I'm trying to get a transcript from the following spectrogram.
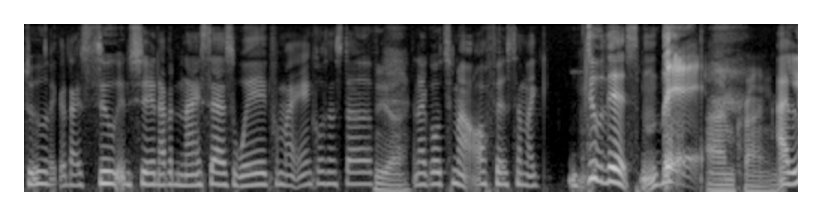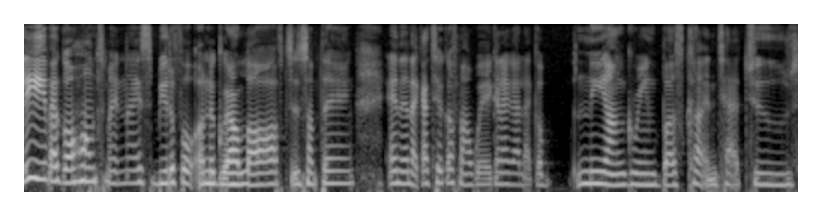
do like a nice suit and shit, and have a nice ass wig for my ankles and stuff. Yeah. And I go to my office. I'm like, do this. Bleh. I'm crying. I leave. I go home to my nice, beautiful underground loft or something, and then like I take off my wig and I got like a neon green buzz cut and tattoos,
